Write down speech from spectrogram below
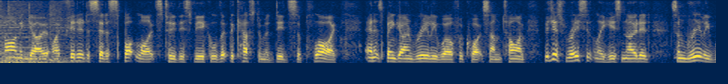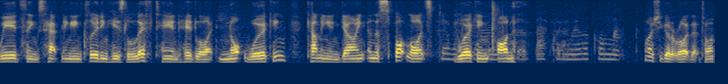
Time ago I fitted a set of spotlights to this vehicle that the customer did supply and it's been going really well for quite some time. But just recently he's noted some really weird things happening including his left hand headlight not working coming and going and the spotlights working on oh she got it right that time.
